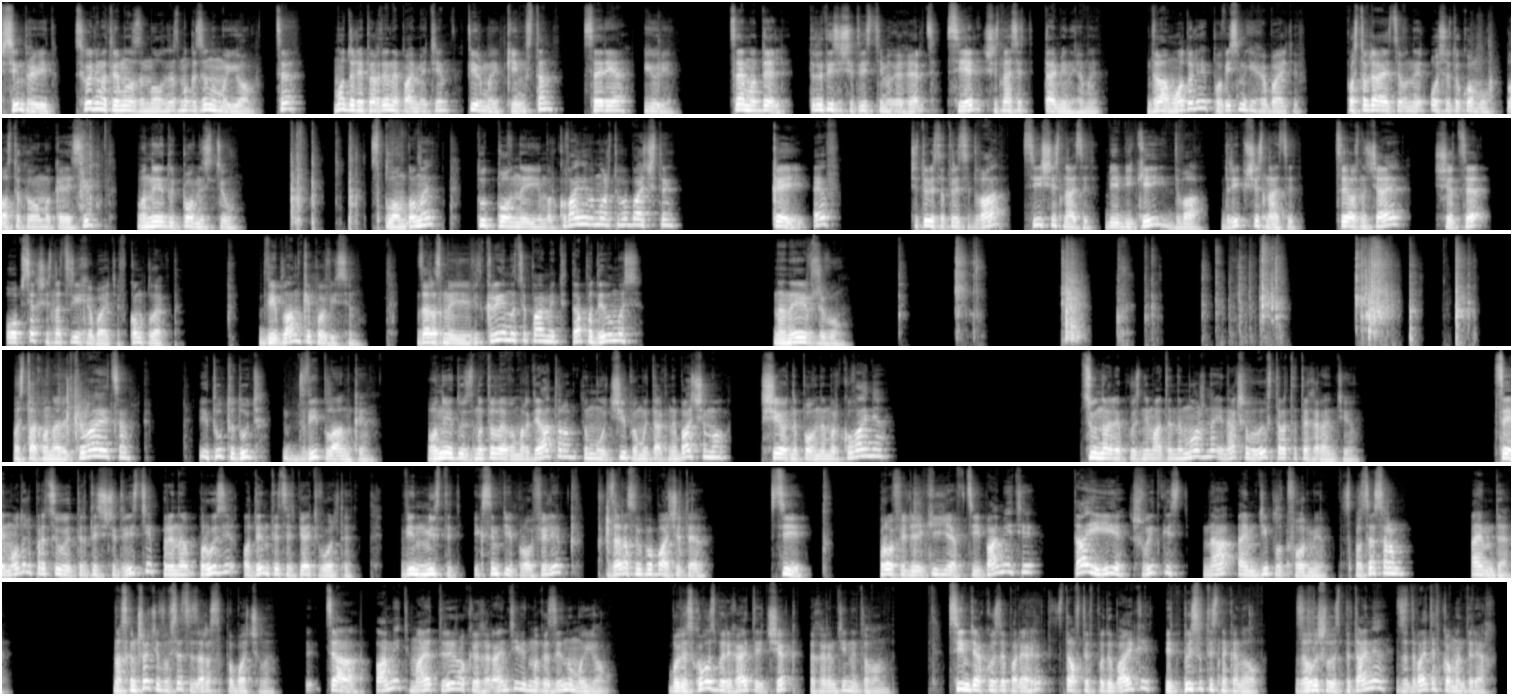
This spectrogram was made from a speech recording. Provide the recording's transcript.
Всім привіт! Сьогодні ми отримали замовлення з магазину Мойо. Це модуль оперативної пам'яті фірми Kingston серія Fury. Це модель 3200 МГц CL 16 таймінгами. Два модулі по 8 ГБ. Поставляються вони ось у такому пластиковому кейсі. Вони йдуть повністю з пломбами. Тут повне її маркування ви можете побачити. KF 432 C16 BBK2 дріб 16. Це означає, що це обсяг 16 ГБ в комплект. Дві планки по 8. Зараз ми її відкриємо цю пам'ять та подивимось на неї вживу. Ось так вона відкривається. І тут йдуть дві планки. Вони йдуть з металевим радіатором, тому чіпи ми так не бачимо. Ще одне повне маркування. Цю наліпку знімати не можна, інакше ви втратите гарантію. Цей модуль працює 3200 при напрузі 1,35 вольти. Він містить XMP профілі. Зараз ви побачите всі профілі, які є в цій пам'яті, та її швидкість на AMD платформі з процесором AMD. На скріншоті ви все це зараз побачили. Ця пам'ять має 3 роки гарантії від магазину Moyo. Обов'язково зберігайте чек та гарантійний талон. Всім дякую за перегляд, ставте вподобайки, підписуйтесь на канал. Залишились питання? Задавайте в коментарях.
